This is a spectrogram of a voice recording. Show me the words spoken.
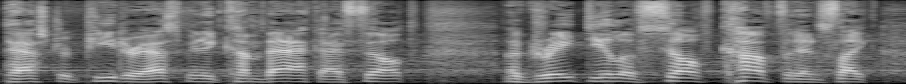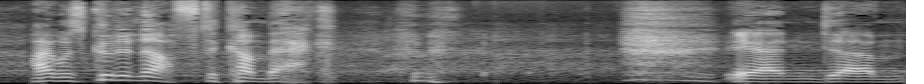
Pastor Peter asked me to come back, I felt a great deal of self confidence, like I was good enough to come back. and um,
